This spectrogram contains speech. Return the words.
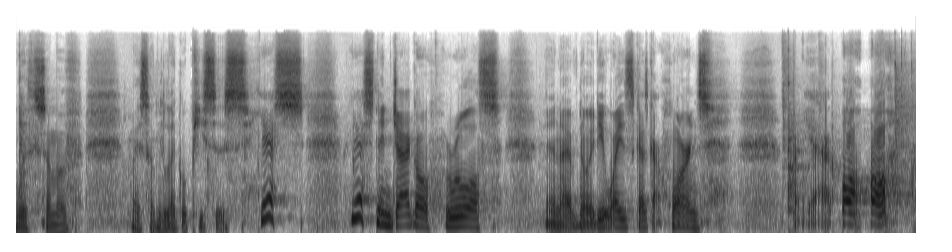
with some of my some Lego pieces. Yes, yes, Ninjago rules. And I have no idea why this guy's got horns. But yeah, oh, oh.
